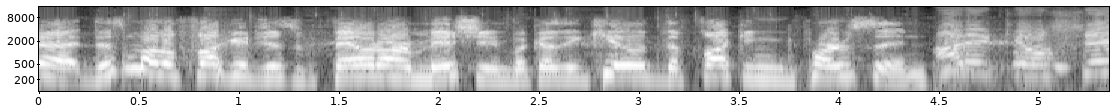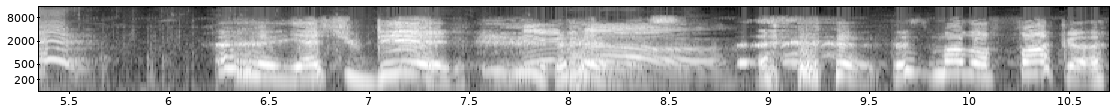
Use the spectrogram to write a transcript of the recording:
uh, this motherfucker just failed our mission because he killed the fucking person. I didn't kill shit. yes, you did. Nigga! this motherfucker.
